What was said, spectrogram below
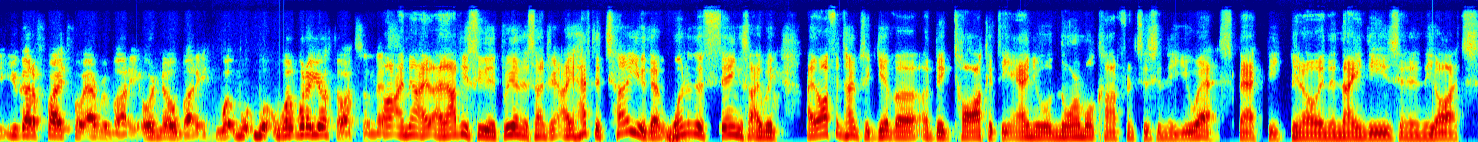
you, you got to fight for everybody or nobody. What, what, what are your thoughts on this? Well, I mean, I, I, obviously agree on this, Andre. I have to tell you that one of the things I would, I oftentimes would give a, a big talk at the annual NORML conferences in the U.S. back, you know, in the '90s and in the aughts.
